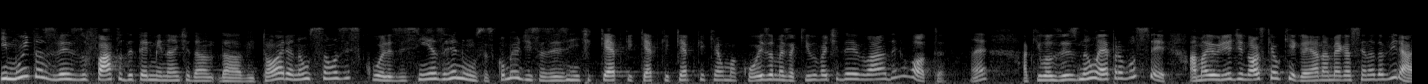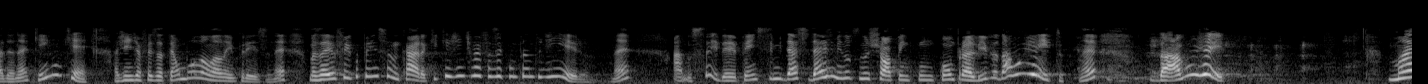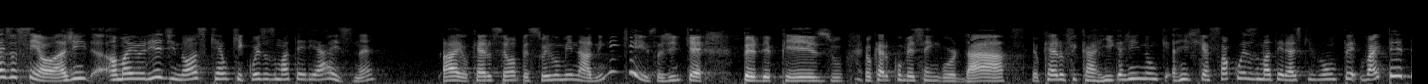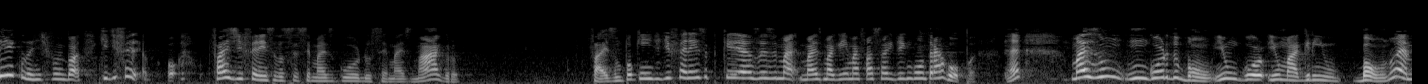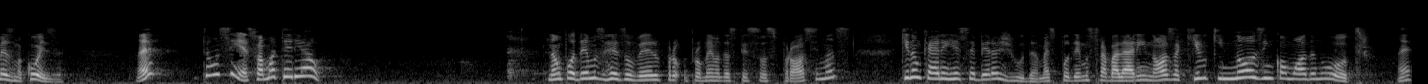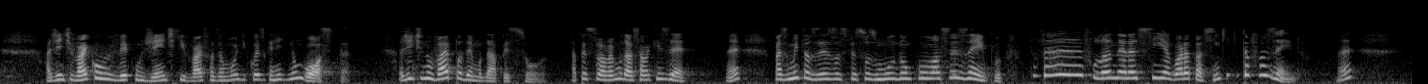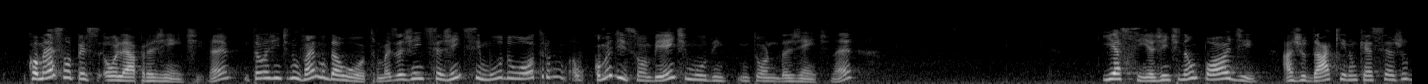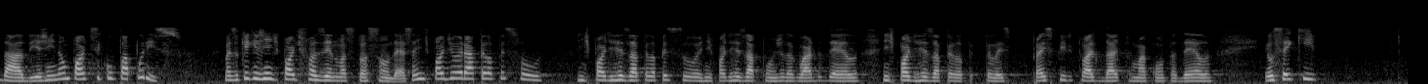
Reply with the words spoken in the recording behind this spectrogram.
E muitas vezes o fato determinante da, da, vitória não são as escolhas, e sim as renúncias. Como eu disse, às vezes a gente quer porque quer, porque quer, porque quer uma coisa, mas aquilo vai te levar à derrota. Né? Aquilo às vezes não é para você. A maioria de nós quer o quê? Ganhar na Mega Sena da virada, né? Quem não quer? A gente já fez até um bolão lá na empresa, né? Mas aí eu fico pensando, cara, o que, que a gente vai fazer com tanto dinheiro, né? Ah, não sei, de repente, se me desse 10 minutos no shopping com compra livre, eu dava um jeito, né? Dava um jeito. Mas assim, ó, a, gente, a maioria de nós quer o que? Coisas materiais, né? Ah, eu quero ser uma pessoa iluminada. Ninguém quer isso. A gente quer perder peso, eu quero começar a engordar, eu quero ficar rica. A gente, não, a gente quer só coisas materiais que vão vai perder quando a gente for embora. Que difer, faz diferença você ser mais gordo ou ser mais magro? Faz um pouquinho de diferença, porque às vezes mais magrinho é mais fácil de encontrar roupa. Né? Mas um, um gordo bom e um, e um magrinho bom não é a mesma coisa? Né? Então, assim, é só material. Não podemos resolver o, pro o problema das pessoas próximas que não querem receber ajuda, mas podemos trabalhar em nós aquilo que nos incomoda no outro. Né? A gente vai conviver com gente que vai fazer um monte de coisa que a gente não gosta. A gente não vai poder mudar a pessoa. A pessoa vai mudar se ela quiser. Né? Mas muitas vezes as pessoas mudam com o nosso exemplo. Ah, fulano era assim, agora está assim, o que está fazendo? Né? Começam a olhar para a gente, né? Então a gente não vai mudar o outro, mas a gente, se a gente se muda, o outro, como eu disse, o ambiente muda em, em torno da gente, né? E assim, a gente não pode ajudar quem não quer ser ajudado e a gente não pode se culpar por isso. Mas o que, que a gente pode fazer numa situação dessa? A gente pode orar pela pessoa. A gente pode rezar pela pessoa, a gente pode rezar para o anjo da guarda dela, a gente pode rezar para a espiritualidade tomar conta dela. Eu sei que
